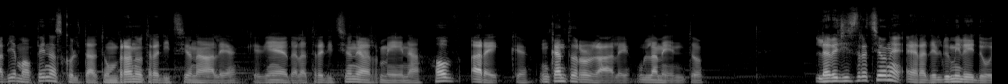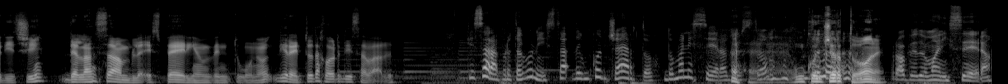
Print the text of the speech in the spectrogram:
Abbiamo appena ascoltato un brano tradizionale che viene dalla tradizione armena, Hov Arek, un canto rurale, un lamento. La registrazione era del 2012 dell'ensemble Esperion 21 diretto da Cordi Saval. Che sarà protagonista di un concerto domani sera, giusto? Eh, un concertone. Proprio domani sera.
